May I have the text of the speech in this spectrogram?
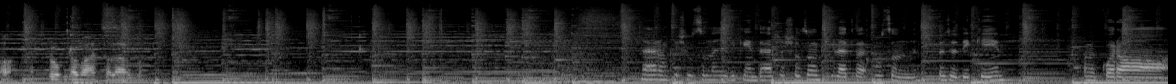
a, a program általában. Nálunk is 24-én társasozunk, illetve 25-én, amikor a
